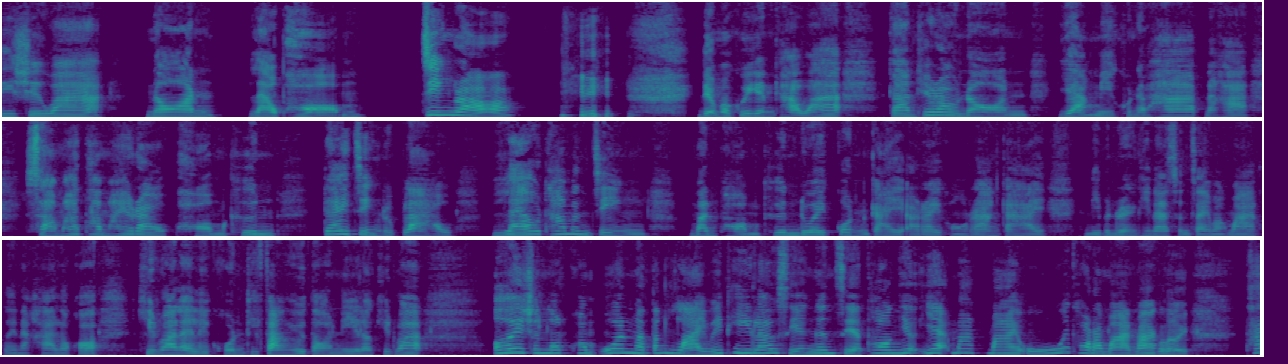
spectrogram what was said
ที่ชื่อว่า นอน แล้วผอม จริงเหรอ เดี๋ยวมาคุยกันค่ะว่า การที่เรานอนอย่างมีคุณภาพนะคะ สามารถทำให้เราผอมขึ้นได้จริงหรือเปล่า แล้วถ้ามันจริง มันผอมขึ้นด้วยกลไกอะไรของร่างกาย อันนี้เป็นเรื่องที่น่าสนใจมาก ๆ เลยนะคะ แล้วก็คิดว่าหลาย ๆ คนที่ฟังอยู่ตอนนี้แล้วคิดว่า เอ้ย ฉันลดความอ้วนมาตั้งหลายวิธีแล้วเสียเงินเสียทองเยอะแยะมากมาย โอ้ยทรมานมากเลย ถ้า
